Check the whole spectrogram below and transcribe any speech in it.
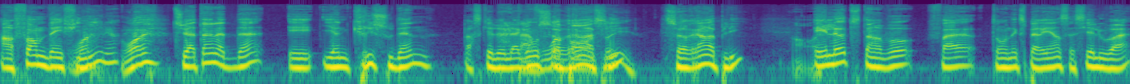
en forme d'infini. Ouais. Tu attends là-dedans et il y a une crue soudaine parce que le ah, lagon se remplit, se remplit. Ah et là, tu t'en vas faire ton expérience à ciel ouvert.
